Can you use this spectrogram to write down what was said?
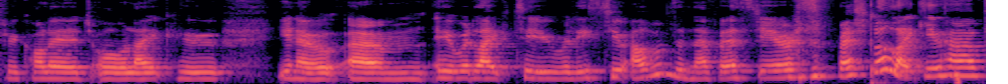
through college or like who, you know, um, who would like to release two albums in their first year as a professional, like you have,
